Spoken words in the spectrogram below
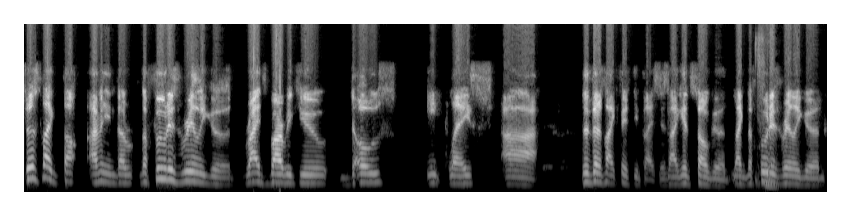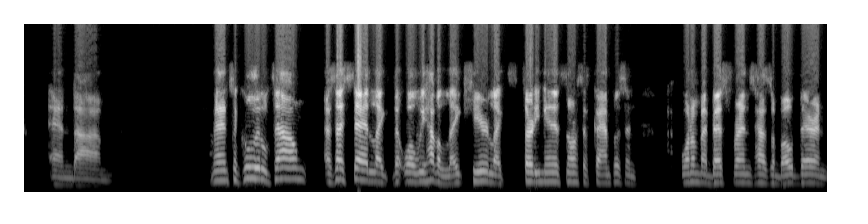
just like the, I mean, the the food is really good. Wright's Barbecue, Doe's Eat Place, uh, there's like 50 places. Like it's so good. Like the food is really good, and um, man, it's a cool little town. as I said, like that. Well, we have a lake here, like 30 minutes north of campus, and one of my best friends has a boat there, and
